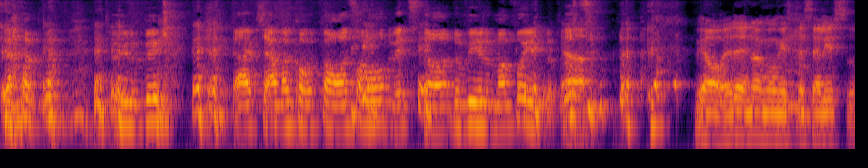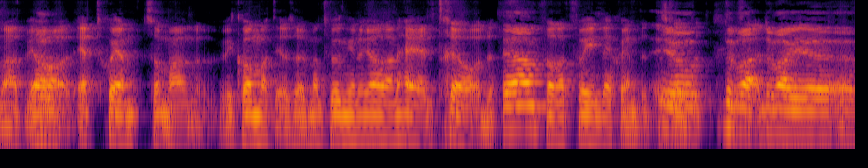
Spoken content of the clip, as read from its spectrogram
Ja. Bygga- Ja, i man kommer på en sån ordvits då, då vill man få in det. Ja. Vi har ju det någon gång i specialisterna att vi har ett skämt som man vill komma till och så är man tvungen att göra en hel tråd Ja. för att få in det skämtet på Jo, slutet. det var, det var ju eh,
